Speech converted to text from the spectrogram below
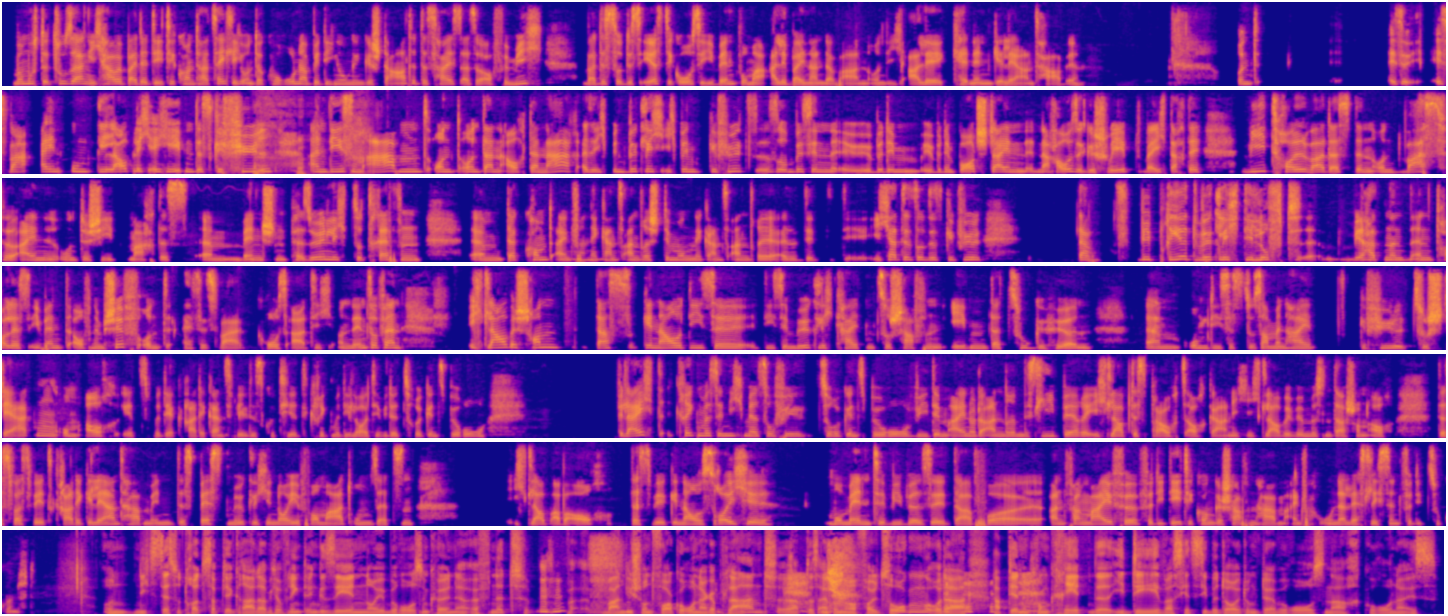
Man muss dazu sagen, ich habe bei der DTCon tatsächlich unter Corona-Bedingungen gestartet. Das heißt also auch für mich war das so das erste große Event, wo wir alle beieinander waren und ich alle kennengelernt habe. Und also es war ein unglaublich erhebendes Gefühl an diesem Abend und, und dann auch danach. Also ich bin wirklich, ich bin gefühlt so ein bisschen über dem, über dem Bordstein nach Hause geschwebt, weil ich dachte, wie toll war das denn und was für einen Unterschied macht es, ähm, Menschen persönlich zu treffen. Ähm, da kommt einfach eine ganz andere Stimmung, eine ganz andere, also die, die, ich hatte so das Gefühl, da vibriert wirklich die Luft. Wir hatten ein, ein tolles Event auf einem Schiff und es, es war großartig. Und insofern, ich glaube schon, dass genau diese, diese Möglichkeiten zu schaffen eben dazugehören, ähm, um dieses Zusammenhaltsgefühl zu stärken, um auch, jetzt wird ja gerade ganz viel diskutiert, kriegen wir die Leute wieder zurück ins Büro. Vielleicht kriegen wir sie nicht mehr so viel zurück ins Büro, wie dem einen oder anderen das lieb wäre. Ich glaube, das braucht es auch gar nicht. Ich glaube, wir müssen da schon auch das, was wir jetzt gerade gelernt haben, in das bestmögliche neue Format umsetzen. Ich glaube aber auch, dass wir genau solche Momente, wie wir sie da vor Anfang Mai für, für die DTCon geschaffen haben, einfach unerlässlich sind für die Zukunft. Und nichtsdestotrotz habt ihr gerade, habe ich auf LinkedIn gesehen, neue Büros in Köln eröffnet. Mhm. Waren die schon vor Corona geplant? Äh, habt ihr das einfach ja. nur noch vollzogen oder habt ihr eine konkrete Idee, was jetzt die Bedeutung der Büros nach Corona ist?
